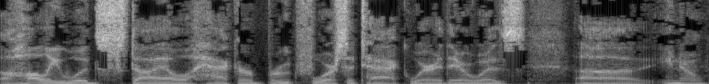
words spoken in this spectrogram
a Hollywood style hacker brute force attack where there was, uh, you know,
